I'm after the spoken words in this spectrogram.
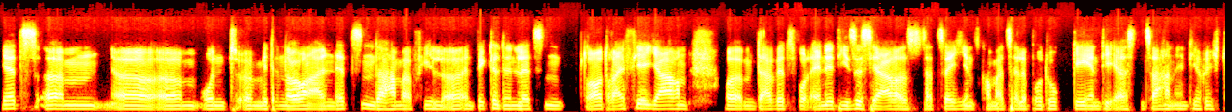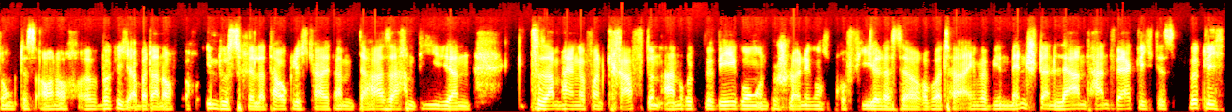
jetzt ähm, äh, ähm, und äh, mit den neuronalen Netzen, da haben wir viel äh, entwickelt in den letzten drei, vier Jahren. Ähm, da wird es wohl Ende dieses Jahres tatsächlich ins kommerzielle Produkt gehen, die ersten Sachen in die Richtung, das auch noch äh, wirklich, aber dann auch, auch industrieller Tauglichkeit. Ähm, da Sachen, die dann Zusammenhänge von Kraft und Anrückbewegung und Beschleunigungsprofil, dass der Roboter einfach wie ein Mensch dann lernt, handwerklich das wirklich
